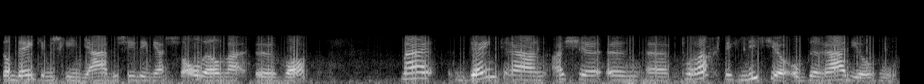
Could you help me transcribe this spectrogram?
dan denk je misschien, ja, bezieling, ja, zal wel, maar uh, wat. Maar denk eraan als je een uh, prachtig liedje op de radio hoort,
